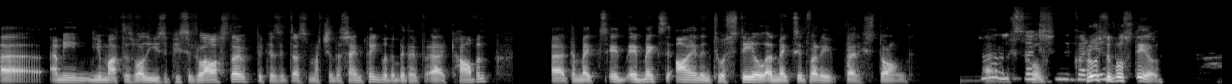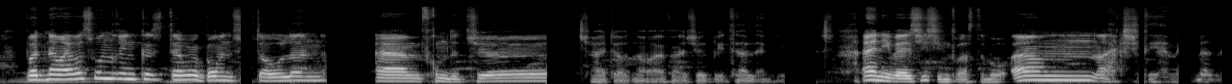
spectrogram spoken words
Uh, I mean, you might as well use a piece of glass though, because it does much of the same thing with a bit of uh, carbon. Uh, that makes it, it makes the iron into a steel and makes it very very strong. Oh, that's actually very Crucible steel. But now I was wondering because there were bones stolen um from the church. I don't know if I should be telling you this. Anyways, you seem trustable. Um, actually, I mean,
